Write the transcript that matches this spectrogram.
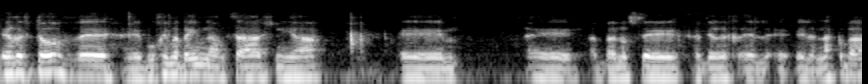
ערב טוב וברוכים הבאים להרצאה השנייה בנושא הדרך אל, אל הנכבה,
